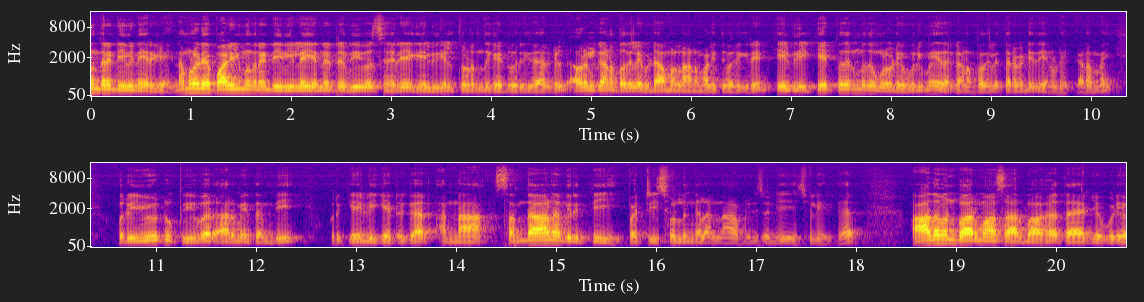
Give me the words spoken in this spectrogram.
மந்திரன் டிவி நேயர்களே நம்மளுடைய பாலியல் மந்திரன் டிவியில் எண்ணற்ற வியூவர்ஸ் நிறைய கேள்விகள் தொடர்ந்து கேட்டு வருகிறார்கள். அவர்களுக்கான பதிலை விடாமல் நானும் அளித்து வருகிறேன். கேள்விகள் கேட்பது என்பது உங்களுடைய உரிமை அதற்கான பதிலை தர வேண்டியது என்னுடைய கடமை. ஒரு யூடியூப் வியூவர் அருமை தம்பி ஒரு கேள்வி கேட்டிருக்கார். அண்ணா சந்தான விருத்தி பற்றி சொல்லுங்கள் அண்ணா அப்படின்னு சொல்லி சொல்லியிருக்கார். ஆதவன் பார்மா சார்பாக தயாரிக்கக்கூடிய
